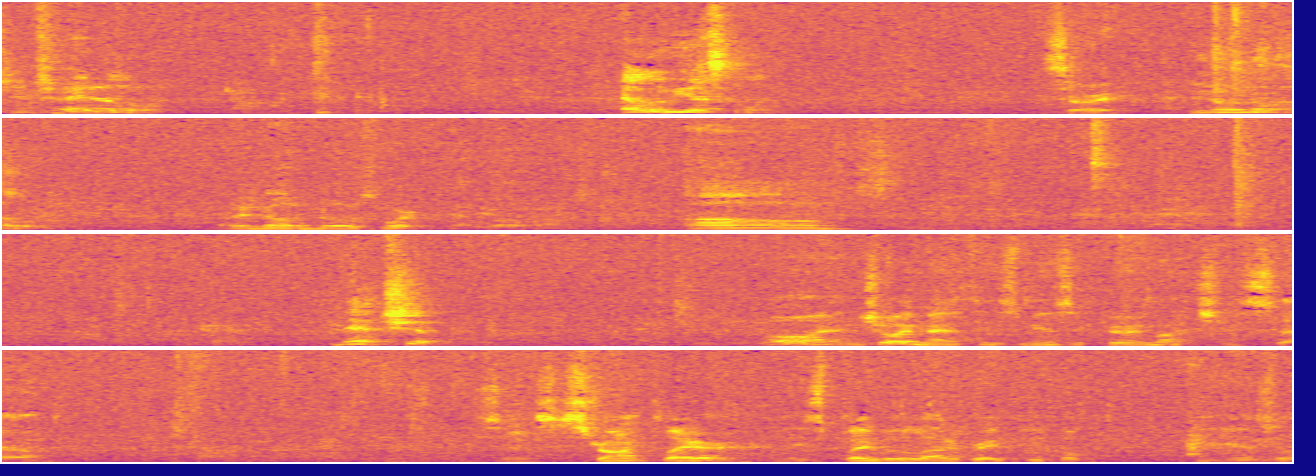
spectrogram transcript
should try another one. Ellery Eskelin. Sorry. You don't know Ellery. I know know his work that well. Um, Matt Shipp. Oh, I enjoy Matthew's music very much. He's uh, he's, a strong player. And he's played with a lot of great people. He has a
